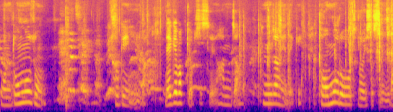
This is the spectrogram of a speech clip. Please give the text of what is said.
이거는 동무송 두 개입니다. 네 개밖에 없었어요. 한 장. 한 장에 네 개. 덤으로 들어있었습니다.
